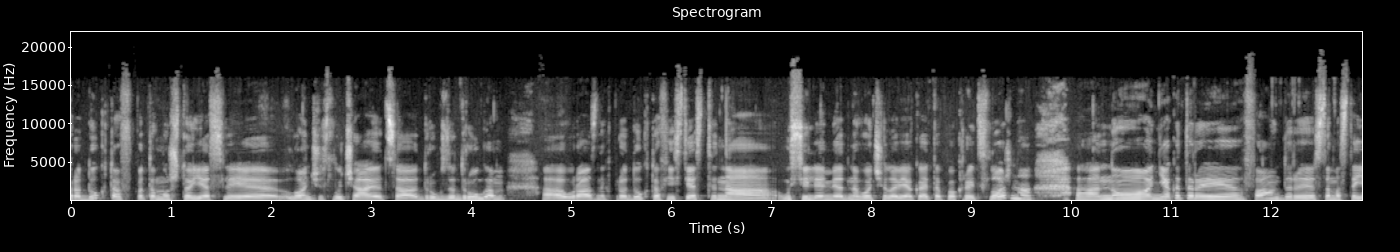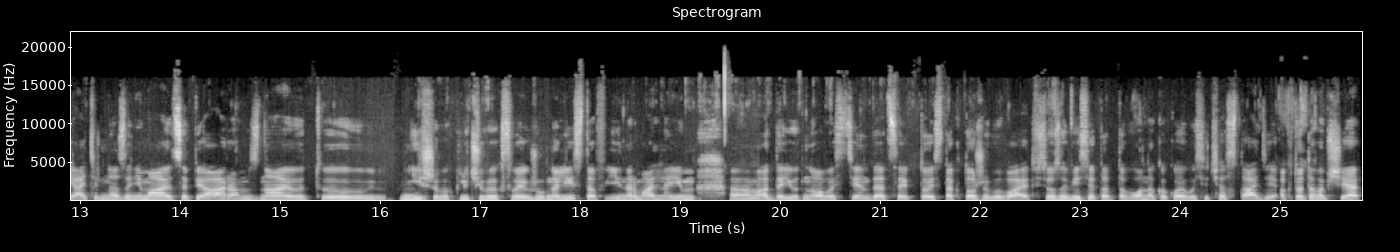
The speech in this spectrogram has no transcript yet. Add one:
продуктов, потому что если лончи случаются друг за другом а, у разных продуктов, естественно, усилиями одного человека это покрыть сложно, а, но некоторые фаундеры самостоятельно занимаются пиаром, знают э, нишевых ключевых своих журналистов и нормально им а, отдают новости, and that's it. То есть так тоже бывает. Все зависит от того, на какой вы сейчас стадии. А кто-то вообще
